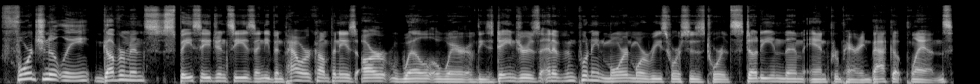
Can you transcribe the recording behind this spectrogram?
Fortunately, governments, space agencies, and even power companies are well aware of these dangers and have been putting more and more resources towards studying them and preparing backup plans.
